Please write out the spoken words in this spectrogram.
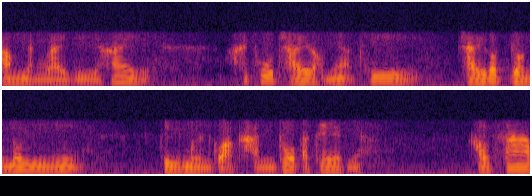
ทำอย่างไรดีให้ ให้ผู้ใช้เหล่านี้ที่ใช้รถยนต์รุ่นนี้สี่หมื่นกว่าคันทั่วประเทศเนี่ย เขาทราบ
